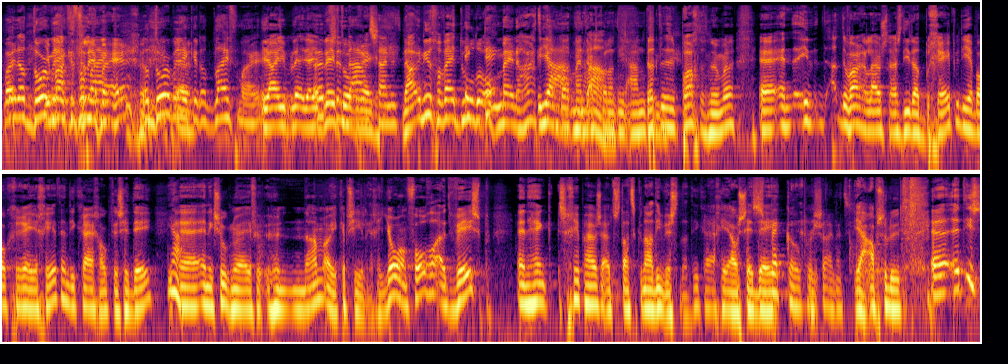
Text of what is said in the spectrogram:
maar dat Je doorbreken maakt het voor alleen mij, maar erg. Dat doorbreken, Ja. dat blijft maar... Ja, je, ble ja, je bleef doorbreken. zijn het. Nou, in ieder geval, wij doelden denk- op Mijn Hart kan Ja, dat Mijn Hart aan. kan het niet aan, Dat is een prachtig nummer. Eh, en in- er waren luisteraars die dat begrepen. Die hebben ook gereageerd en die krijgen ook de cd. Ja. Eh, en ik zoek nu even hun naam. Oh, ik heb ze hier liggen. Johan Vogel uit Weesp en Henk Schiphuis uit Stadskanaal. Die wisten dat. Die krijgen jouw cd. Spekkopers zijn het. Ja, absoluut. Eh, het is,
